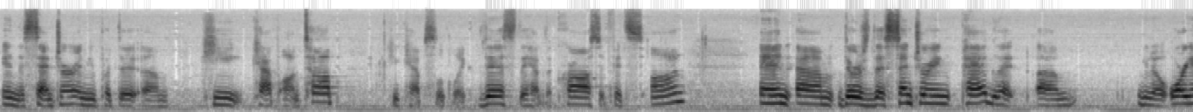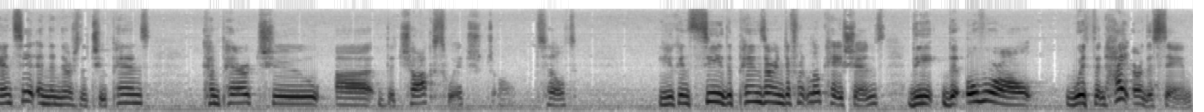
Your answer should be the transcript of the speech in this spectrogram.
in the center, and you put the um, key cap on top. Key caps look like this. They have the cross. It fits on, and um, there's the centering peg that um, you know orients it, and then there's the two pins. Compared to uh, the Choc switch, which I'll tilt, you can see the pins are in different locations. The, the overall width and height are the same,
